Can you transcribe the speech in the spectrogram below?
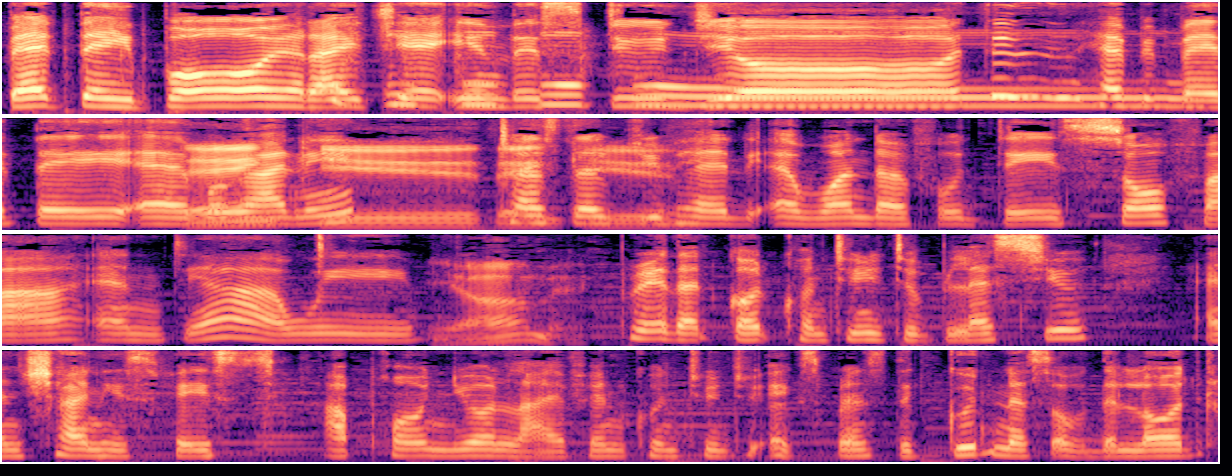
birthday boy right here in the studio. Happy birthday, uh, Thank Bongani. you, Trust thank that you. you've had a wonderful day so far. And yeah, we pray that God continue to bless you and shine his face upon your life and continue to experience the goodness of the Lord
